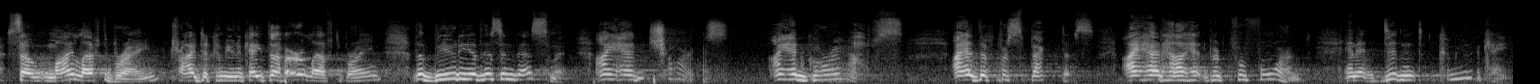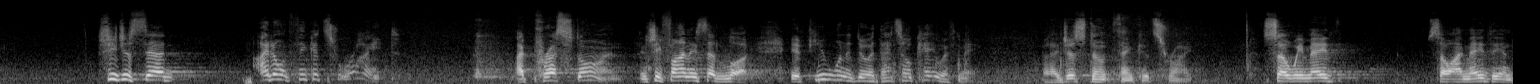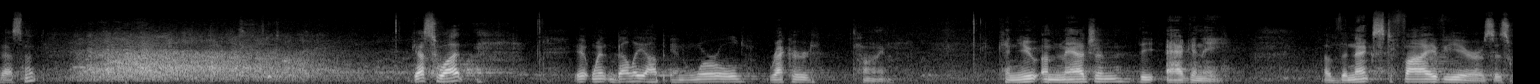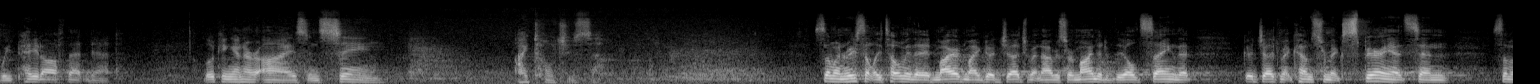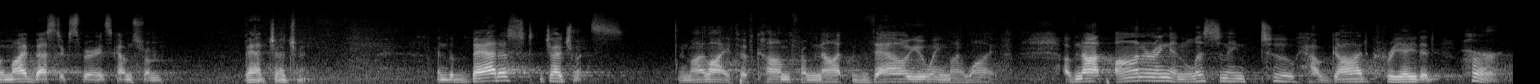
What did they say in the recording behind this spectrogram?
So my left brain tried to communicate to her left brain the beauty of this investment. I had charts, I had graphs, I had the prospectus, I had how it had performed, and it didn't communicate. She just said, I don't think it's right. I pressed on. And she finally said, Look, if you want to do it, that's okay with me. But I just don't think it's right. So we made, so I made the investment. Guess what? It went belly up in world record time. Can you imagine the agony of the next five years as we paid off that debt? Looking in her eyes and seeing I told you so. Someone recently told me they admired my good judgment, and I was reminded of the old saying that good judgment comes from experience, and some of my best experience comes from bad judgment. And the baddest judgments in my life have come from not valuing my wife, of not honoring and listening to how God created her.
